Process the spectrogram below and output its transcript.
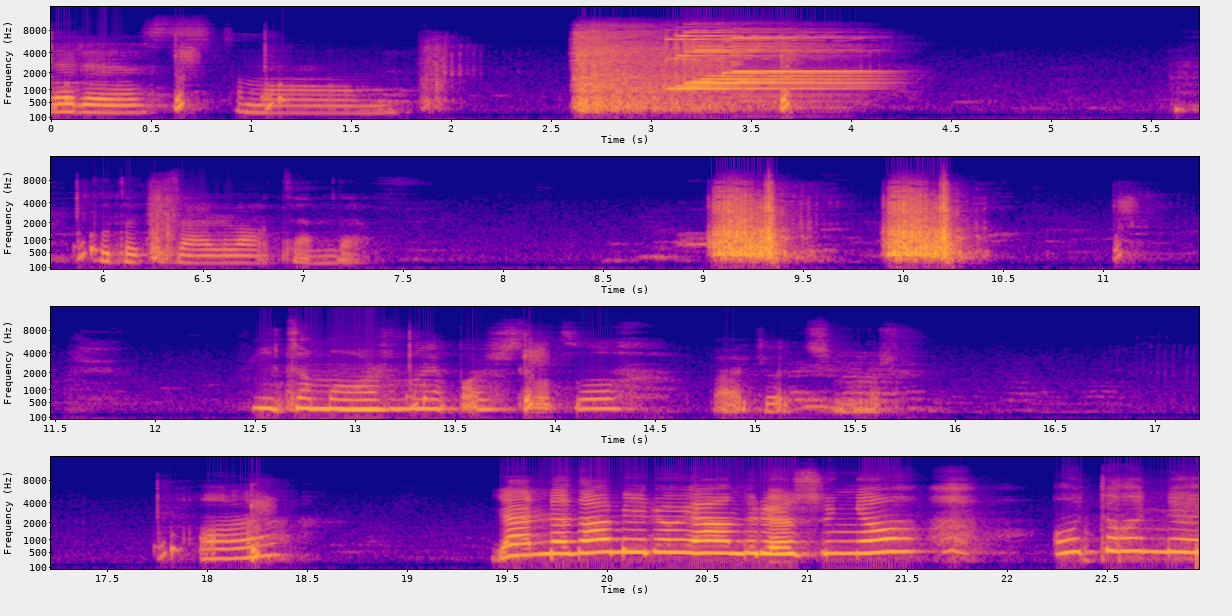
Gideriz. Tamam. Bu da güzel rahat hem de. Midem ağrımaya başladı. Belki açımdır. Aa, ya neden beni uyandırıyorsun ya? O da ne?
